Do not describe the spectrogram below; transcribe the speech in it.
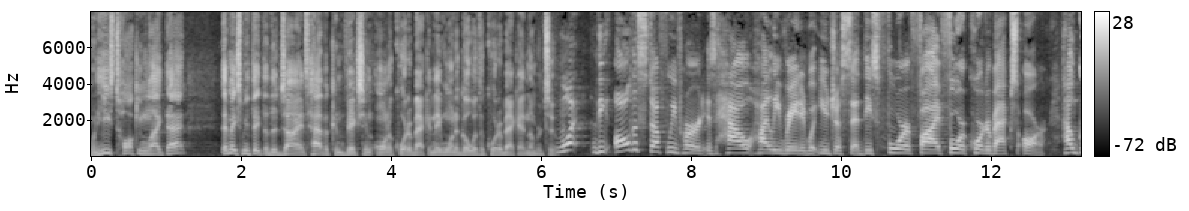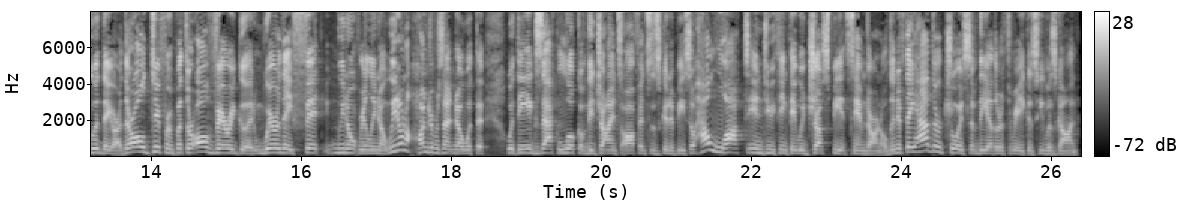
when he's talking like that, it makes me think that the Giants have a conviction on a quarterback and they want to go with a quarterback at number two. What the all the stuff we've heard is how highly rated what you just said these four, five, four quarterbacks are. How good they are. They're all different, but they're all very good. Where they fit, we don't really know. We don't 100% know what the what the exact look of the Giants' offense is going to be. So how locked in do you think they would just be at Sam Darnold? And if they had their choice of the other three because he was gone,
